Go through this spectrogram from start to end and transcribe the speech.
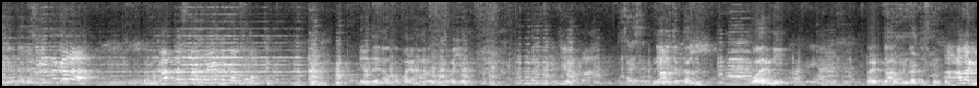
చెప్తాడు ఏదైనా ఒక? సరే సరే. నేనే చెప్తాను. వారిని ప్రధాన గుండా తీసుకుంటూ ఆ, అలాగే.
